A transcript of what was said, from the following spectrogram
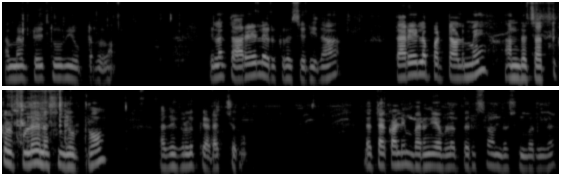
நம்ம இப்படியே தூவி விட்டுறலாம். இதெல்லாம் தரையில் இருக்கிற செடி தான் தரையில் பட்டாலுமே அந்த சத்துக்கள் ஃபுல்லாக என்ன செஞ்சு விட்டுரும்? அதுகளுக்கு கிடச்சிரும். இந்த தக்காளியும் பாருங்கள் எவ்வளோ பெருசாக வந்துருச்சுன்னு பாருங்கள்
